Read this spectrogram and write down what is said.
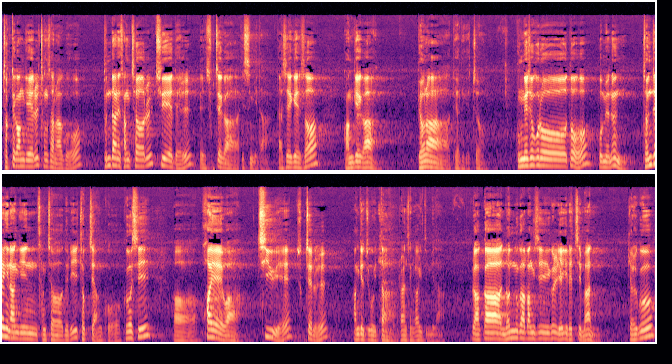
적대 관계를 청산하고 분단의 상처를 치유해야 될 숙제가 있습니다. 다시 얘기해서 관계가 변화돼야 되겠죠. 국내적으로도 보면은 전쟁이 남긴 상처들이 적지 않고 그것이 어, 화해와 치유의 숙제를 안겨주고 있다라는 생각이 듭니다. 그리고 아까 넌누가 방식을 얘기를 했지만 결국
